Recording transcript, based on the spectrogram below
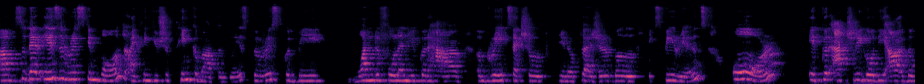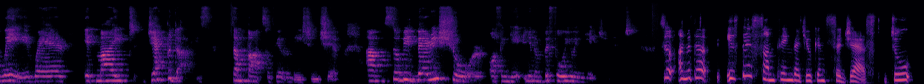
Um, so there is a risk involved. I think you should think about the risk. The risk could be wonderful and you could have a great sexual, you know, pleasurable experience, or it could actually go the other way where it might jeopardize some parts of your relationship. Um, so be very sure of engage, you know, before you engage in it. So, Anvita, is there something that you can suggest to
